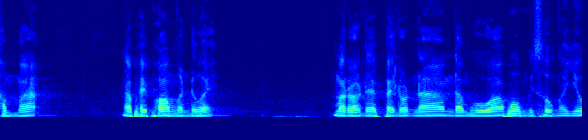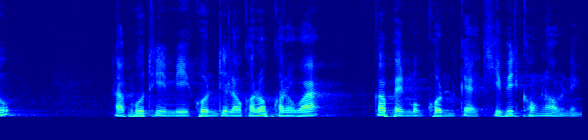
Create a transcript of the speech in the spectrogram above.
ธรรมะนะไปพร้อมกันด้วย เมื่อเราได้ไปรดน้ำดำหัวผู้มีสูงอายุ ผู้ที่มีคุณที่เราเคารพคารวะ ก็เป็นมงคลแก่ชีวิตของเราเอง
